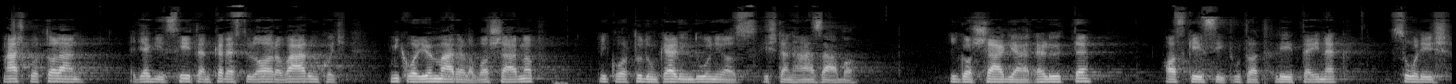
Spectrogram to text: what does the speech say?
Máskor talán egy egész héten keresztül arra várunk, hogy mikor jön már el a vasárnap, mikor tudunk elindulni az Isten házába. Igazság jár előtte, az készít utat lépteinek, szól és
